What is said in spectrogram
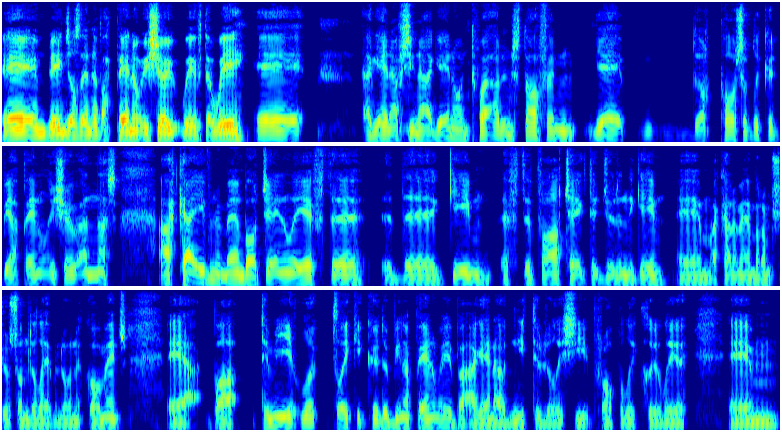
Um, Rangers then have a penalty shout waved away. Uh, again, I've seen it again on Twitter and stuff, and yeah, there possibly could be a penalty shoot in this. I can't even remember generally if the the game if the VAR checked it during the game. Um, I can't remember. I'm sure somebody let me know in the comments. Uh, but to me, it looked like it could have been a penalty. But again, I would need to really see it properly, clearly, um,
